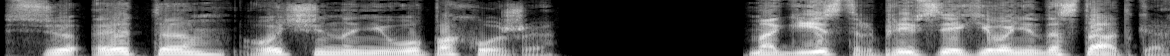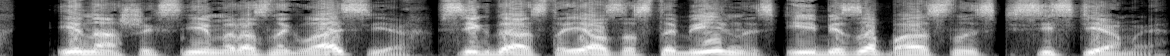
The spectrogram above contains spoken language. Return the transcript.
«Все это очень на него похоже». Магистр при всех его недостатках и наших с ним разногласиях всегда стоял за стабильность и безопасность системы.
